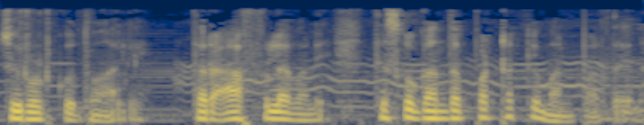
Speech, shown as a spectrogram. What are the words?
चुरोटको धुवाले। तर आफूलाई भने त्यसको गन्ध पटक्कै मन पर्दैन।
